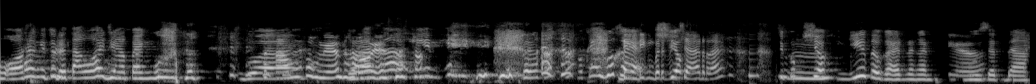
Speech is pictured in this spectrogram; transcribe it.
orang itu udah tahu aja apa yang gue gue Kampung ya gue tau ya. makanya gue kayak Dinding shock, berbicara. Cukup Hmm. shock gitu kan dengan Iya. buset dah.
